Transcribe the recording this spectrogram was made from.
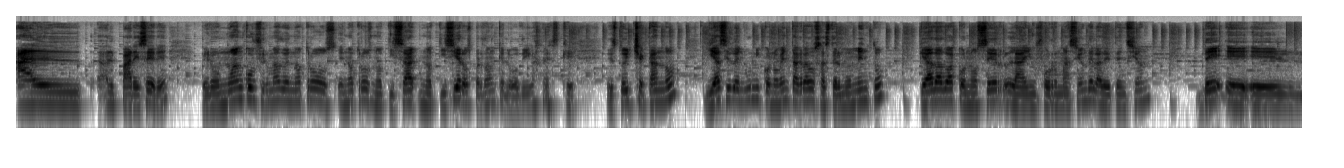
al, al parecer, ¿eh? Pero no han confirmado en otros, en otros noticieros, perdón que lo diga, es que estoy checando. Y ha sido el único 90 grados hasta el momento que ha dado a conocer la información de la detención de eh, el,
